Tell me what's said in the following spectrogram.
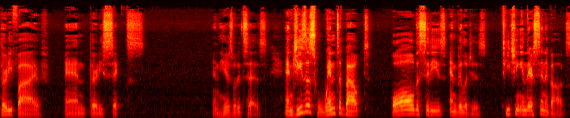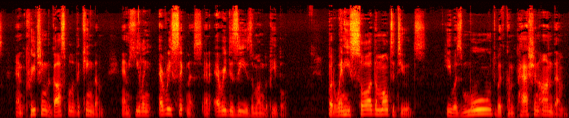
35 and 36. And here's what it says And Jesus went about all the cities and villages, teaching in their synagogues, and preaching the gospel of the kingdom, and healing every sickness and every disease among the people. But when he saw the multitudes, he was moved with compassion on them,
